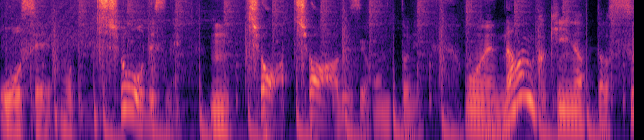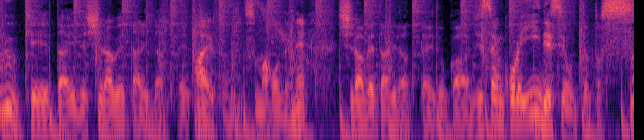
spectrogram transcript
旺盛。もう超ですね。うん、超超ですよ、本当に。もうね、なんか気になったらすぐ携帯で調べたりだったり、iPhone、スマホでね、調べたりだったりとか、実際にこれいいですよって言ったらす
